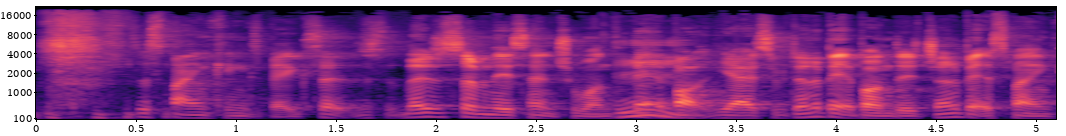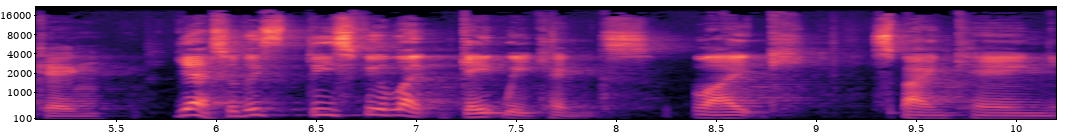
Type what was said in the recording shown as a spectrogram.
the spanking's big. So those are some of the essential ones. A bit Mm. bon- yeah, so we've done a bit of bondage, done a bit of spanking. Yeah, so these these feel like gateway kinks, like spanking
